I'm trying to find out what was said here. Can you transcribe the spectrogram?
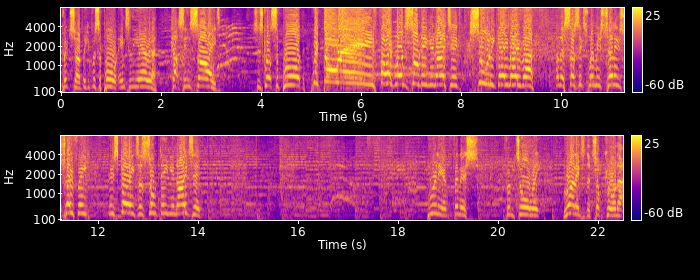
Pritchard looking for support into the area. Cuts inside. She's got support with Dory! 5 1 Saltdean United. Surely game over. And the Sussex Women's Challenge Trophy is going to Saltdean United. Brilliant finish from Dory. Right into the top corner.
